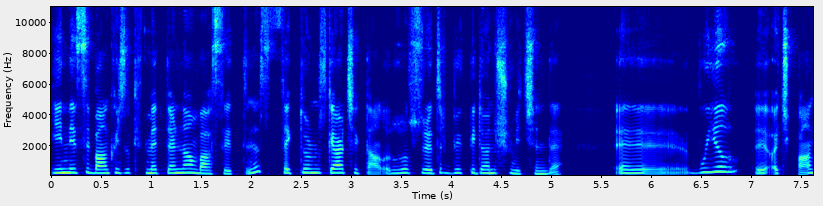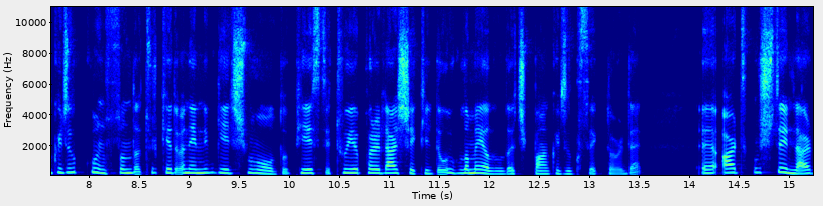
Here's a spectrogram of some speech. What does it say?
Yeni nesil bankacılık hizmetlerinden bahsettiniz. Sektörümüz gerçekten uzun süredir büyük bir dönüşüm içinde. Ee, bu yıl e, açık bankacılık konusunda Türkiye'de önemli bir gelişme oldu. PSD2'ya paralel şekilde uygulamaya alındı açık bankacılık sektörde. Ee, artık müşteriler,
